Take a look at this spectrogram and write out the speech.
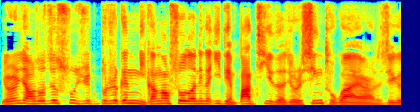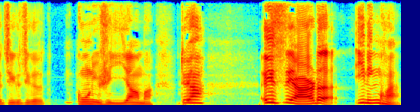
有人讲说这数据不是跟你刚刚说的那个一点八 T 的，就是新途观 L 的这个这个这个功率是一样吗？对啊，A 四 L 的一零款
